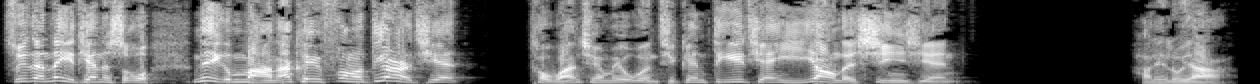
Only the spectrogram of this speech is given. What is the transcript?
所以在那一天的时候，那个马拿可以放到第二天，它完全没有问题，跟第一天一样的新鲜。哈利路亚，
